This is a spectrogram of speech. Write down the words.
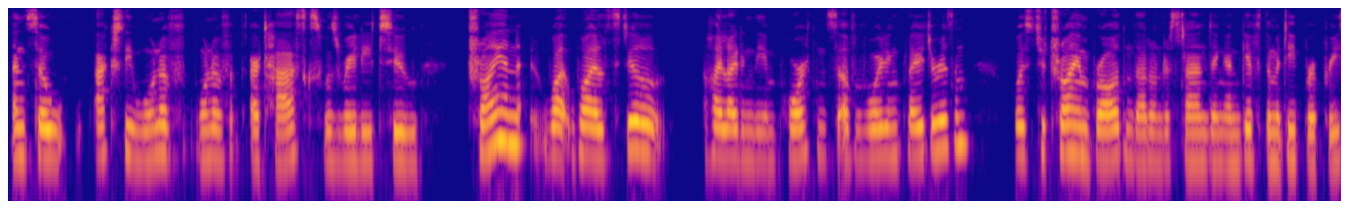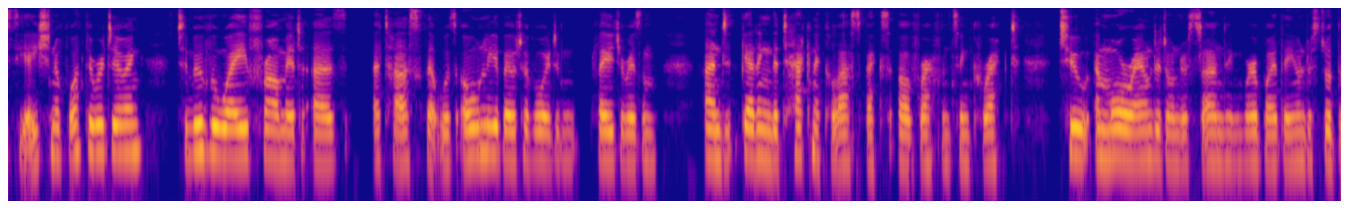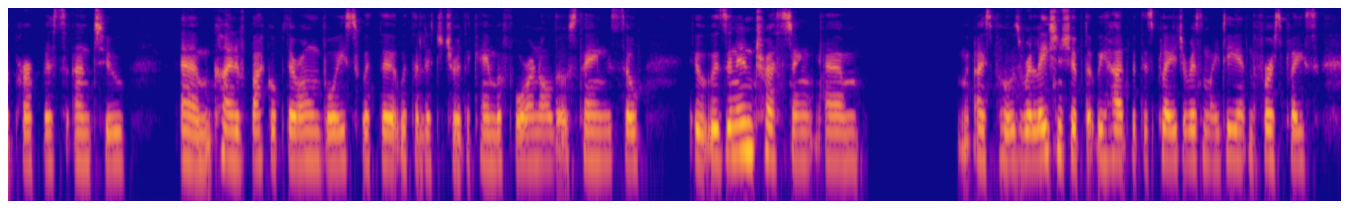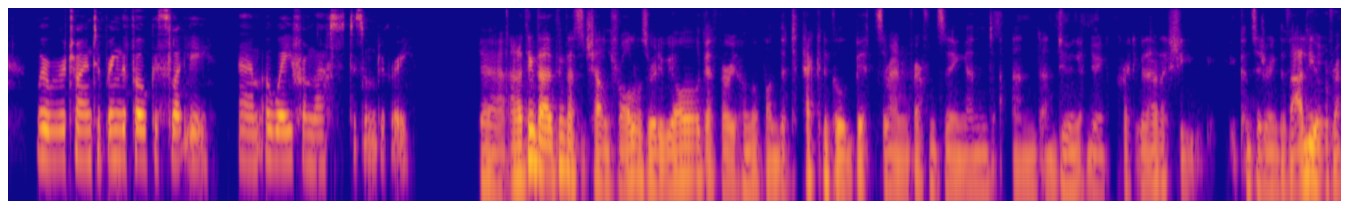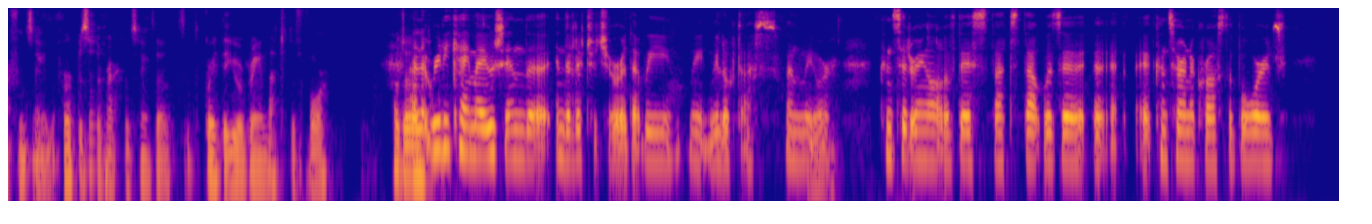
And so actually one of one of our tasks was really to try and while still highlighting the importance of avoiding plagiarism was to try and broaden that understanding and give them a deeper appreciation of what they were doing to move away from it as a task that was only about avoiding plagiarism and getting the technical aspects of referencing correct to a more rounded understanding whereby they understood the purpose and to um, kind of back up their own voice with the with the literature that came before and all those things. So it was an interesting, um, I suppose, relationship that we had with this plagiarism idea in the first place, where we were trying to bring the focus slightly um, away from that to some degree. Yeah, and I think that I think that's a challenge for all of us. Really, we all get very hung up on the technical bits around referencing and and and doing it and doing it correctly without actually considering the value of referencing and the purpose of referencing. So it's, it's great that you were bringing that to the fore. Well and it really came out in the in the literature that we we, we looked at when we were considering all of this. That that was a, a, a concern across the board.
